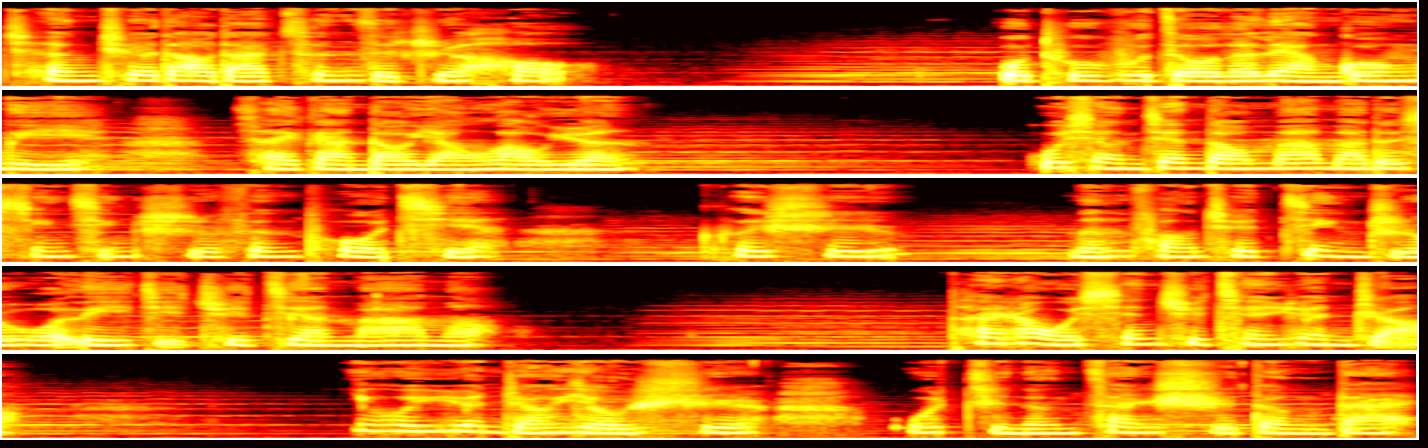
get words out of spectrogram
乘车到达村子之后。我徒步走了两公里，才赶到养老院。我想见到妈妈的心情十分迫切，可是门房却禁止我立即去见妈妈。他让我先去见院长，因为院长有事，我只能暂时等待。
